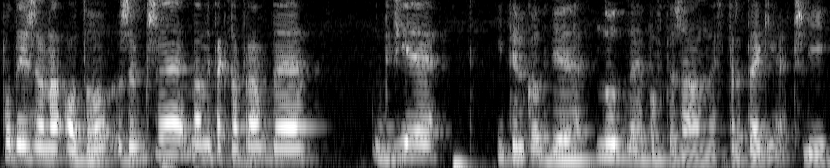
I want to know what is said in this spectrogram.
podejrzana o to, że w grze mamy tak naprawdę dwie i tylko dwie nudne, powtarzalne strategie, czyli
